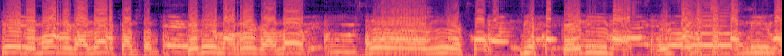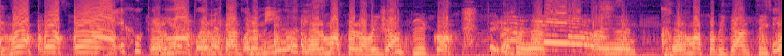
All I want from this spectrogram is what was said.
Queremos regalar, cantan. Queremos regalar. Eh, viejo, viejo querido, el pueblo está conmigo. ¡Jo, jo, jo! Viejo querido, el pueblo las está canciones, conmigo, dice. Hermosos los villancicos. Bien. Hermosos ¿Se villancicos. está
